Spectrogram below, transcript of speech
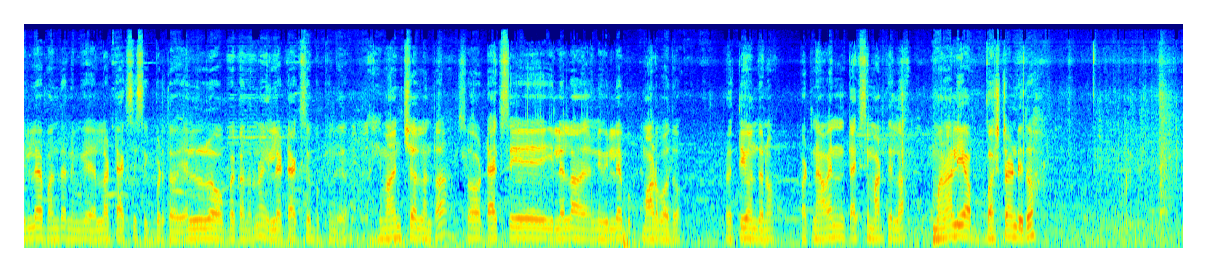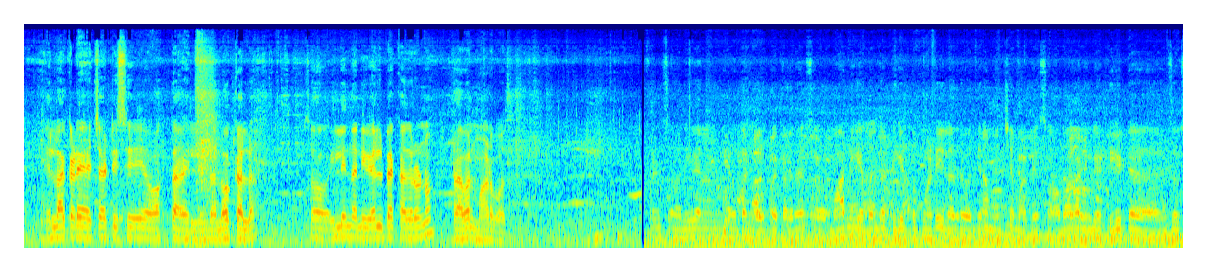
ಇಲ್ಲೇ ಬಂದರೆ ನಿಮಗೆ ಎಲ್ಲ ಟ್ಯಾಕ್ಸಿ ಸಿಗ್ಬಿಡ್ತವೆ. ಎಲ್ಲಿ ಹೋಗ್ಬೇಕಂದ್ರೂ ಇಲ್ಲೇ ಟ್ಯಾಕ್ಸಿ ಬುಕ್ಕಿಂಗ್ ಹಿಮಾಂಚಲ್ ಅಂತ. ಸೊ ಟ್ಯಾಕ್ಸಿ ಇಲ್ಲೆಲ್ಲ ನೀವು ಇಲ್ಲೇ ಬುಕ್ ಮಾಡ್ಬೋದು ಪ್ರತಿಯೊಂದೂ ಬಟ್ ನಾವೇನು ಟ್ಯಾಕ್ಸಿ ಮಾಡ್ತಿಲ್ಲ. ಮನಾಲಿಯ ಬಸ್ ಸ್ಟ್ಯಾಂಡ್ ಇದು. ಎಲ್ಲ ಕಡೆ ಎಚ್ ಆರ್ ಟಿ ಸಿ ಹೋಗ್ತಾ ಇಲ್ಲಿಂದ ಲೋಕಲ್ ಸೊ ಇಲ್ಲಿಂದ ನೀವು ಎಲ್ಲಿ ಬೇಕಾದ್ರೂ ಟ್ರಾವೆಲ್ ಮಾಡ್ಬೋದು. ಫ್ರೆಂಡ್ಸ್ ನೀವೇನಾದ್ರು ಹೋಗ್ತಾ ಹೋಗ್ಬೇಕಾದ್ರೆ ಸೊ ಮಾರ್ನಿಂಗೆ ಬಂದು ಟಿಕೆಟ್ ಬುಕ್ ಮಾಡಿ, ಇಲ್ಲಾಂದರೆ ಒಂದು ದಿನ ಮುಂಚೆ ಮಾಡಿರಿ. ಸೊ ಆವಾಗ ನಿಮಗೆ ಟಿಕೆಟ್ ರಿಸರ್ವ್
